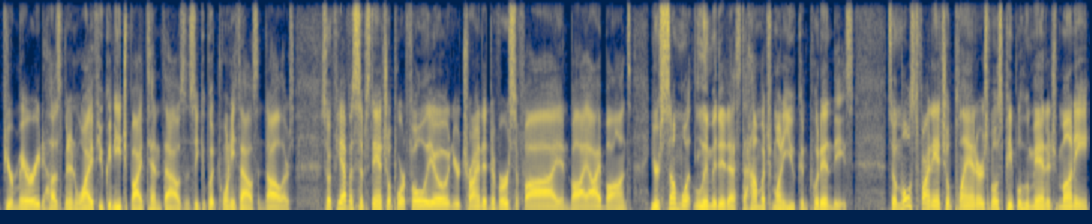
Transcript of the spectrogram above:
If you're married, husband and wife, you can each buy 10,000, so you can put $20,000. So if you have a substantial portfolio and you're trying to diversify and buy I bonds, you're somewhat limited as to how much money you can put in these. So most financial planners, most people who manage money,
